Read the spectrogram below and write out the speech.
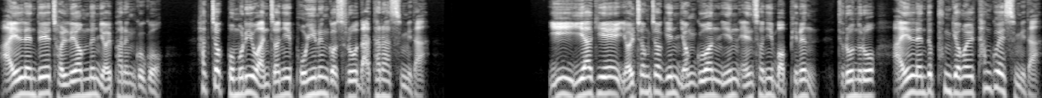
아일랜드의 전례 없는 열파는 고고 학적 보물이 완전히 보이는 것으로 나타났습니다. 이 이야기의 열정적인 연구원인 앤서니 머피는 드론으로 아일랜드 풍경을 탐구했습니다.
